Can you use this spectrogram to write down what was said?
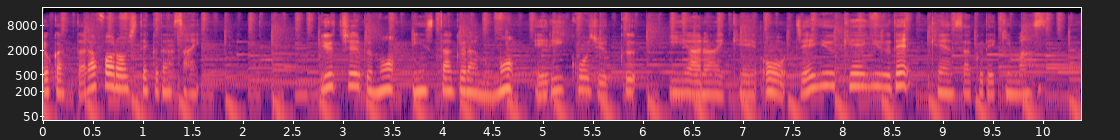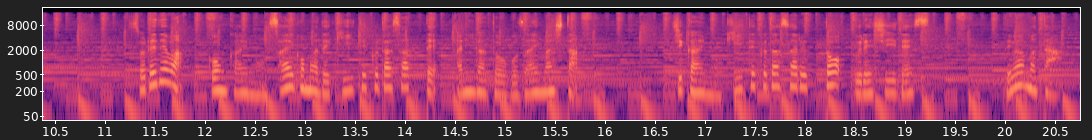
よかったらフォローしてください。YouTube も Instagram もエリコ塾 ERIKOJUKU で検索できます。それでは今回も最後まで聞いてくださってありがとうございました。次回も聞いてくださると嬉しいです。ではまた。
